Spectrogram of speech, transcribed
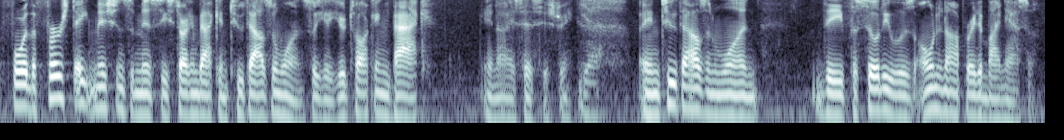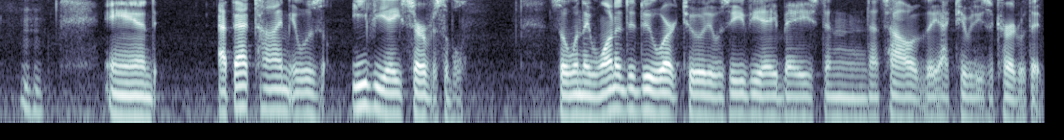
for the first eight missions of MISSE starting back in 2001, so yeah, you're talking back in ISS history. Yeah. In 2001, the facility was owned and operated by NASA. And at that time, it was EVA serviceable. So when they wanted to do work to it, it was EVA based, and that's how the activities occurred with it.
